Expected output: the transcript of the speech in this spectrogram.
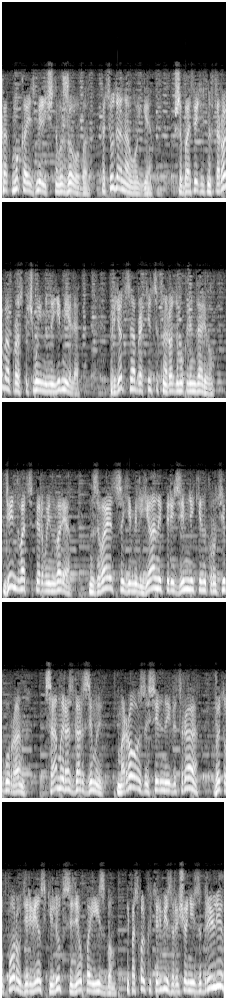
как мука из мельничного желоба. Отсюда аналогия. Чтобы ответить на второй вопрос, почему именно Емеля, придется обратиться к народному календарю. День 21 января называется «Емельяны перезимники на крути буран». Самый разгар зимы. Морозы, сильные ветра. В эту пору деревенский люд сидел по избам. И поскольку телевизор еще не изобрели,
